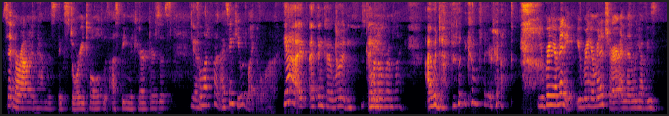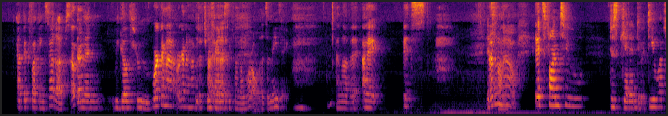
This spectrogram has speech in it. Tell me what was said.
sitting around and having this big story told with us being the characters is yeah it's a lot of fun. I think you would like it a lot. yeah I, I think i would Come on over and play. I would definitely come play around You bring your mini, you bring your miniature, and then we have these epic fucking setups. Okay. And then we go through We're gonna we're gonna have to the try fantasy that. the world. That's amazing. I love it. I it's It's I don't fun. know. It's fun to just get into it. Do you watch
